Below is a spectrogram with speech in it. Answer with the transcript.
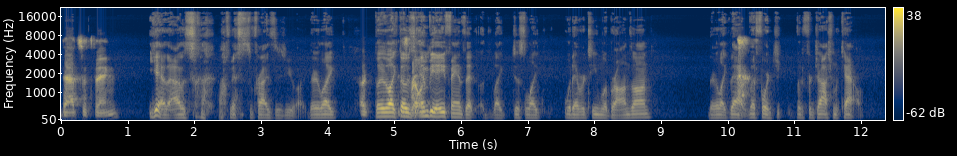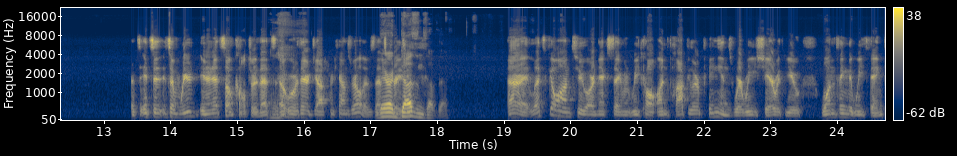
that's a thing. Yeah, I was I'm as surprised as you are. They're like They're like those relative. NBA fans that like just like whatever team LeBron's on. They're like that, but for but for Josh McCown. It's it's a, it's a weird internet subculture. That's or they're Josh McCown's relatives. That's there are crazy. dozens of them. All right, let's go on to our next segment we call Unpopular Opinions, where we share with you one thing that we think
